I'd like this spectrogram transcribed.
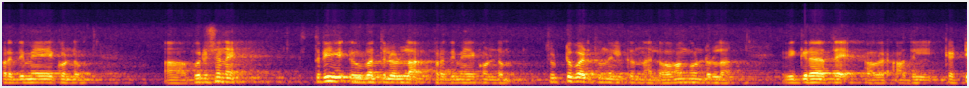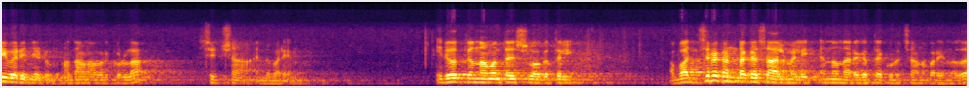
പ്രതിമയെ കൊണ്ടും പുരുഷനെ സ്ത്രീ രൂപത്തിലുള്ള പ്രതിമയെ കൊണ്ടും ചുട്ടുപഴുത്തു നിൽക്കുന്ന ലോഹം കൊണ്ടുള്ള വിഗ്രഹത്തെ അവർ അതിൽ കെട്ടിവരിഞ്ഞിടും. അതാണ് അവർക്കുള്ള ശിക്ഷ എന്ന് പറയുന്നത്. ഇരുപത്തിയൊന്നാമത്തെ ശ്ലോകത്തിൽ വജ്രകണ്ടക ശാൽമലി എന്ന നരകത്തെക്കുറിച്ചാണ് പറയുന്നത്.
